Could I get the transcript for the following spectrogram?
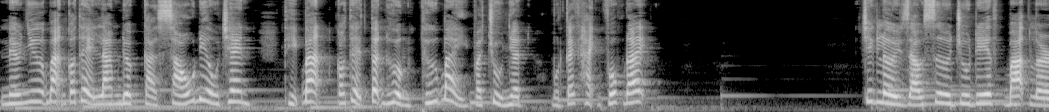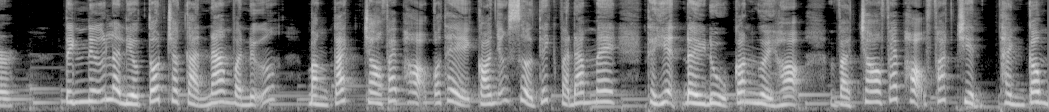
Nếu như bạn có thể làm được cả 6 điều trên thì bạn có thể tận hưởng thứ bảy và chủ nhật một cách hạnh phúc đấy. Trích lời giáo sư Judith Butler, tính nữ là điều tốt cho cả nam và nữ bằng cách cho phép họ có thể có những sở thích và đam mê, thể hiện đầy đủ con người họ và cho phép họ phát triển thành công,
